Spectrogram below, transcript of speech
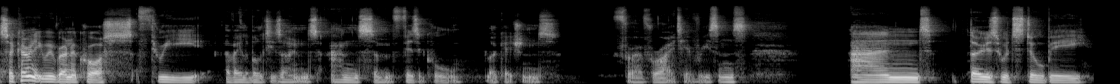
So currently we run across three availability zones and some physical locations for a variety of reasons. And those would still be,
